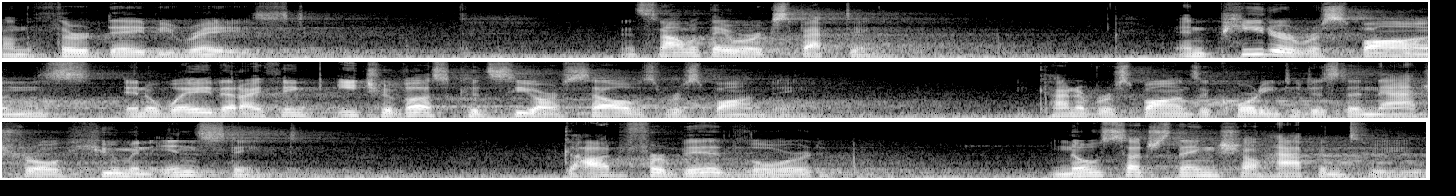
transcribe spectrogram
and on the third day be raised. And it's not what they were expecting. And Peter responds in a way that I think each of us could see ourselves responding. He kind of responds according to just a natural human instinct. God forbid, Lord, no such thing shall happen to you.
